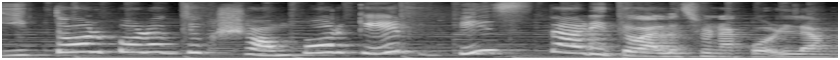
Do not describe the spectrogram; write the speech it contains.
ইতর পরাগযোগ সম্পর্কে বিস্তারিত আলোচনা করলাম।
